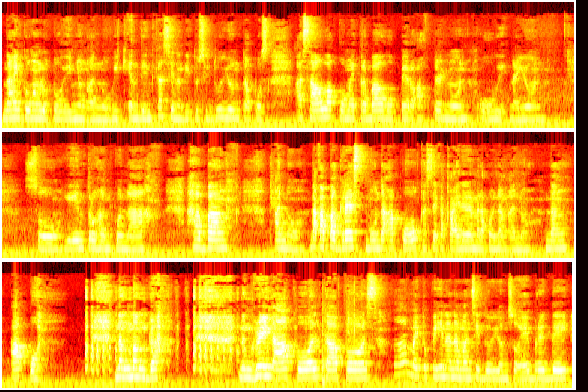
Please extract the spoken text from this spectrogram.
Unahin ko ngang lutuin yung ano, weekend din kasi nandito si Duyon tapos asawa ko may trabaho pero afternoon uuwi na yon So, i-introhan ko na habang ano, nakapag-rest muna ako kasi kakain na naman ako ng ano, ng apple, ng mangga ng green apple. Tapos, ah, may tupihin na naman si Duyon. So, everyday,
